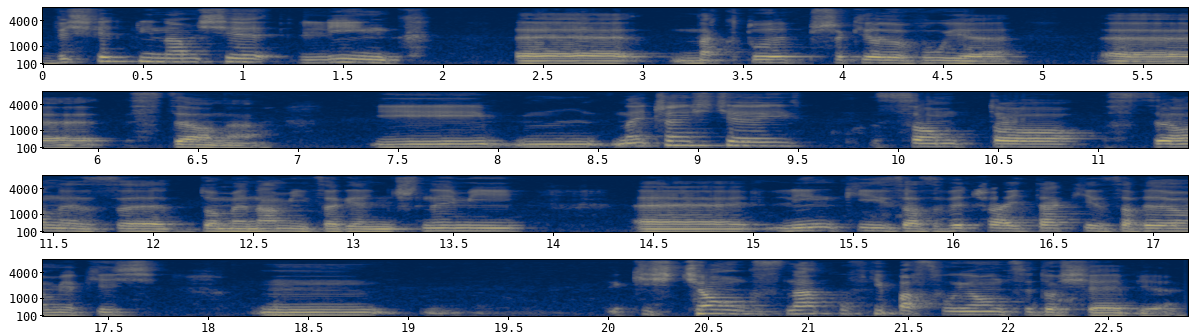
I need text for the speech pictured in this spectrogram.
wyświetli nam się link, e, na który przekierowuje strona. I mm, najczęściej są to strony z domenami zagranicznymi. E, linki zazwyczaj takie zawierają jakieś, mm, jakiś ciąg znaków niepasujący do siebie.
